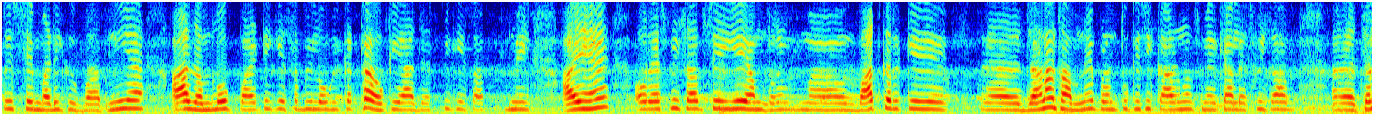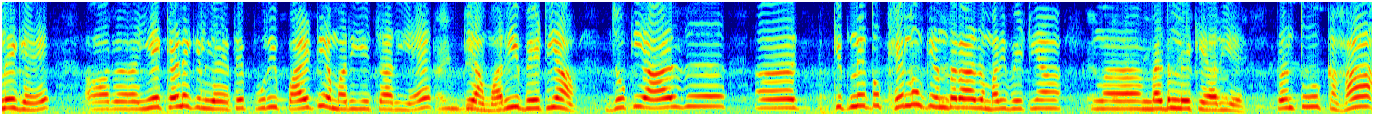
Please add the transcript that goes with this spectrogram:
तो इससे बड़ी कोई बात नहीं है। आज हम लोग पार्टी के सभी लोग इकट्ठा होकर आज एसपी के साथ में आए हैं और एसपी साहब से ये हम बात करके जाना था हमने, परंतु किसी कारणवश मेरे ख्याल एसपी साहब चले गए। और ये कहने के लिए आए थे पूरी पार्टी हमारी ये चाह रही है कि हमारी बेटियाँ जो कि आज अ, कितने तो खेलों के अंदर आज हमारी बेटियाँ मेडल लेके आ रही है। परंतु कहाँ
